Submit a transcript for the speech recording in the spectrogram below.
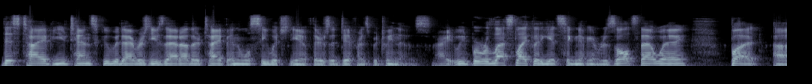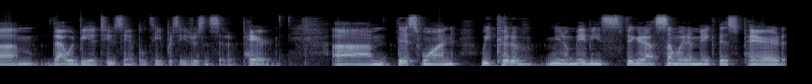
this type, you 10 scuba divers use that other type, and we'll see which, you know, if there's a difference between those. Right? We, are less likely to get significant results that way, but um, that would be a two sample T procedures instead of paired. Um, this one, we could have, you know, maybe figured out some way to make this paired.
